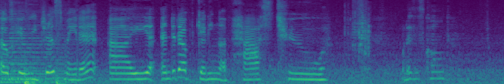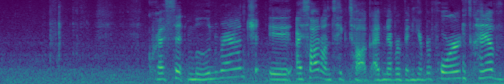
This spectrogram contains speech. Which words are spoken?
Okay, we just made it. I ended up getting a pass to, what is this called? Crescent Moon Ranch. It, I saw it on TikTok. I've never been here before. It's kind of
